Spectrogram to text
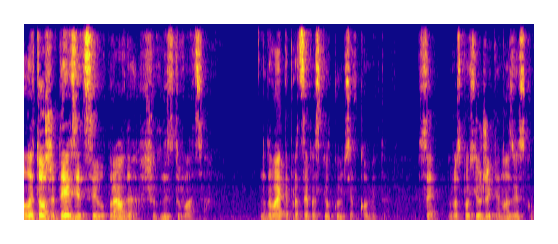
Але теж, де взяти сил, правда, щоб не здуватися? Ну, давайте про це поспілкуємося в коментах. Все, розповсюджуйте на зв'язку.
